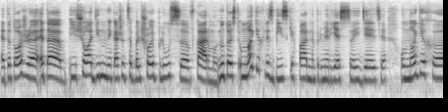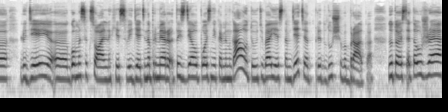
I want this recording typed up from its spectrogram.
Это тоже, это еще один, мне кажется, большой плюс э, в карму. Ну, то есть у многих лесбийских пар, например, есть свои дети, у многих э, людей э, гомосексуальных есть свои дети. Например, ты сделал поздний каминг и у тебя есть там дети от предыдущего брака. Ну, то есть это уже,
